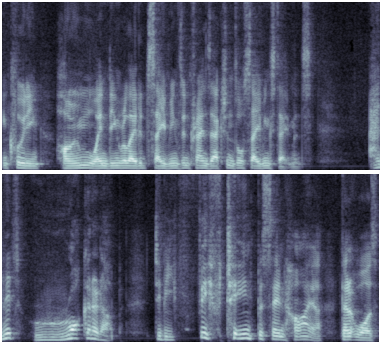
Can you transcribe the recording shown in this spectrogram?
including home lending related savings and transactions or saving statements. And it's rocketed up to be 15% higher than it was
